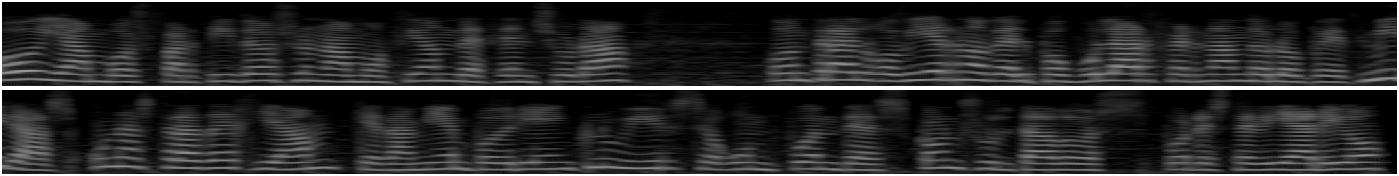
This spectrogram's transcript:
hoy ambos partidos una moción de censura contra el gobierno del popular Fernando López Miras, una estrategia que también podría incluir, según fuentes consultados por este diario,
